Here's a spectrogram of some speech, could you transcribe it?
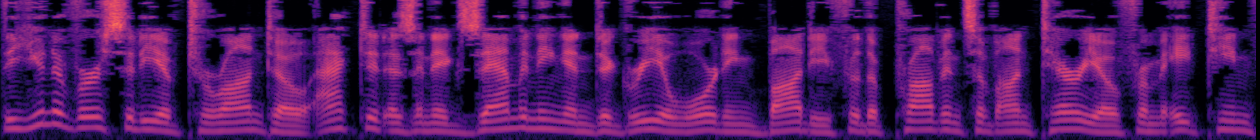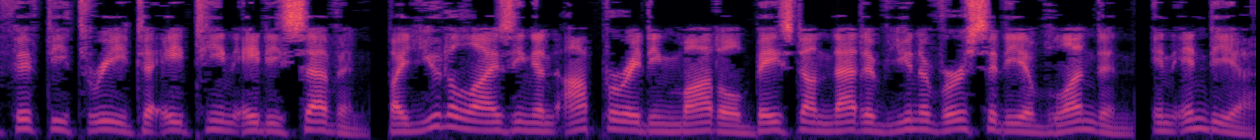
The University of Toronto acted as an examining and degree awarding body for the province of Ontario from 1853 to 1887, by utilising an operating model based on that of University of London. In India,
